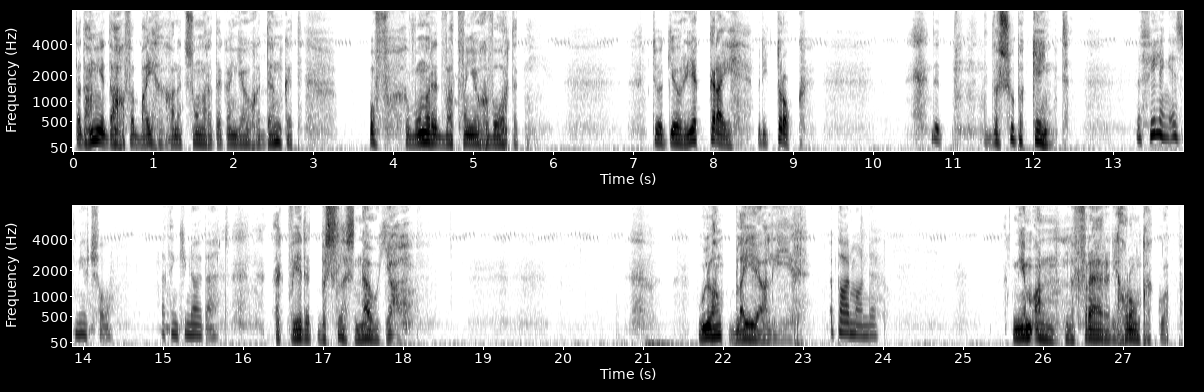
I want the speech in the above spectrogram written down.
dat daar nie 'n dag verbygegaan het sonder dat ek aan jou gedink het of gewonder het wat van jou geword het nie. Toe ek jou reuk kry by die trok. Dit dit was so bekend. The feeling is mutual. I think you know that. Ek weet dit beslis nou, ja. Hoe lank bly jy al hier? 'n Paar maande. Ek neem aan Lefrère het die grond gekoop.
